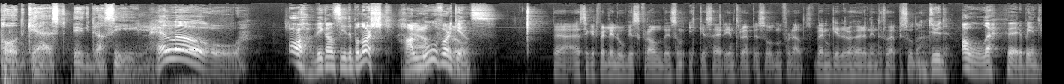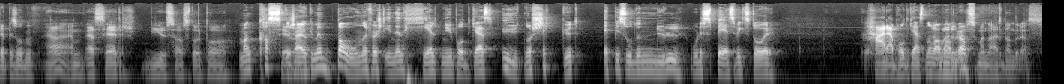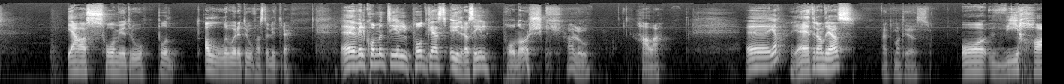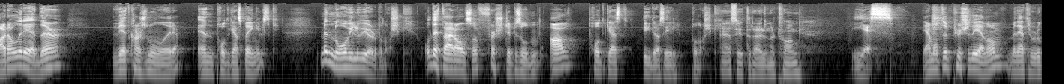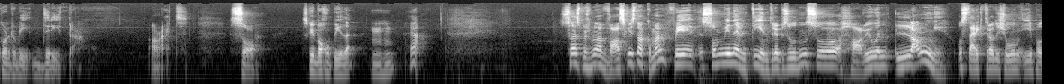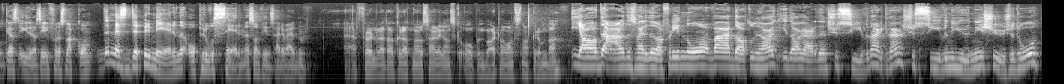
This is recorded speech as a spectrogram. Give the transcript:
Podcast Yggdrasil. Hello! Åh, vi kan si det på norsk. Hallo, Ja, folkens. Det er sikkert veldig logisk for alle de som ikke ser introepisoden. For hvem gidder å høre en introepisode? Dude, alle hører på introepisoden. Ja, jeg, jeg ser viewsa står på Man kaster seg jo ikke med ballene først inn i en helt ny podcast uten å sjekke ut episode null, hvor det spesifikt står Her er podcasten, og hva den Bare handler om. som er nerd, Andreas. Jeg har så mye tro på alle våre trofaste lyttere. Eh, velkommen til podcast Yggdrasil på norsk. Hallo, Halla. Eh, ja, jeg heter Andreas. jeg heter Mathias. Og vi har allerede, vet kanskje noen av dere, en podcast på engelsk. Men nå vil vi gjøre det på norsk. Og dette er altså første episoden av podcast Yggdrasil på norsk. Jeg sitter her under tvang. Yes. Jeg måtte pushe det gjennom, men jeg tror det kommer til å bli dritbra. All right. Så skal vi bare hoppe i det? Ja. Så er spørsmålet hva skal vi snakke om? Fordi Som vi nevnte i introepisoden, så har vi jo en lang og sterk tradisjon i podkast Yggdrasil for å snakke om det mest deprimerende og provoserende som fins her i verden. Jeg føler at akkurat nå så er det ganske åpenbart hva man snakker om da. Ja, det er jo dessverre det, da. Fordi nå, hva er datoen i dag? I dag er det den 27., er det ikke det? 27. juni 2022.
